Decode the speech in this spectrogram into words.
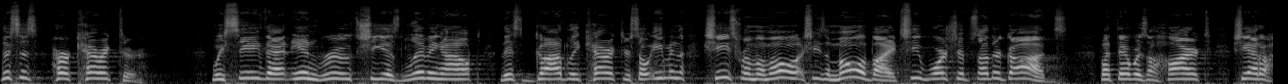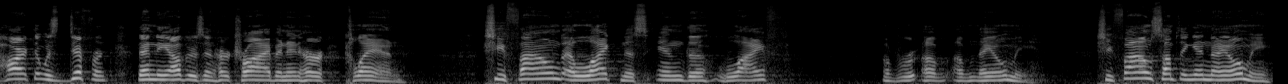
this is her character. We see that in Ruth, she is living out this godly character. So even she's from a Moab, she's a Moabite. She worships other gods. But there was a heart, she had a heart that was different than the others in her tribe and in her clan. She found a likeness in the life of, of, of Naomi. She found something in Naomi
